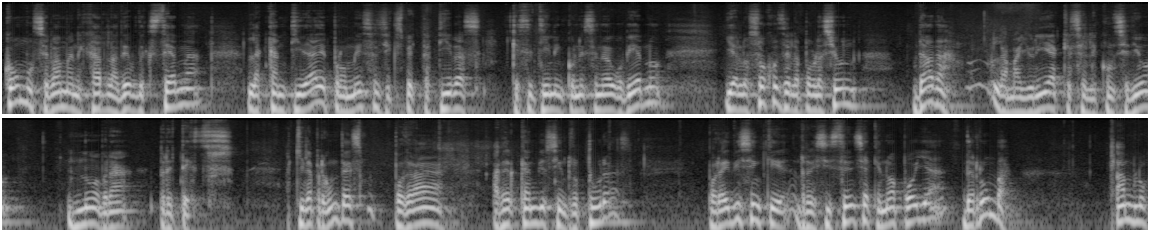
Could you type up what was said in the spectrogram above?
cómo se va a manejar la deuda externa, la cantidad de promesas y expectativas que se tienen con ese nuevo gobierno y a los ojos de la población, dada la mayoría que se le concedió, no habrá pretextos. Aquí la pregunta es, ¿podrá haber cambios sin rupturas? Por ahí dicen que resistencia que no apoya, derrumba. AMLO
